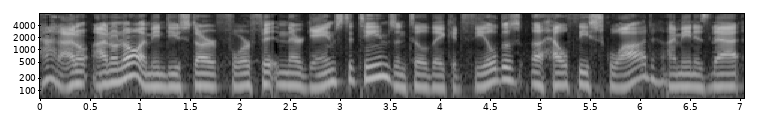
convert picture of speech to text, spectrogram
God, I don't, I don't know. I mean, do you start forfeiting their games to teams until they could field a, a healthy squad? I mean, is that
